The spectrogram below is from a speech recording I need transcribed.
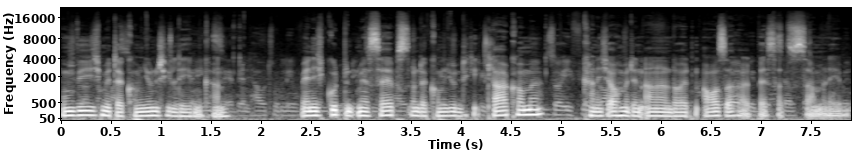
und wie ich mit der Community leben kann. Wenn ich gut mit mir selbst und der Community klarkomme, kann ich auch mit den anderen Leuten außerhalb besser zusammenleben.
